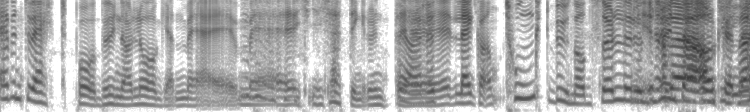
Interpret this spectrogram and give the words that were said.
Eventuelt på bunnen av lågen med, med kjetting rundt Ja, eh, leggene. Tungt bunadsølv rundt, Rundt eh, anklene.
